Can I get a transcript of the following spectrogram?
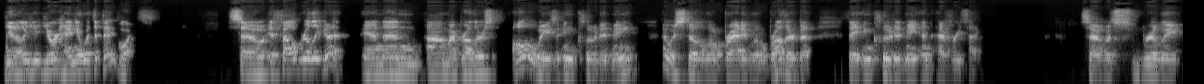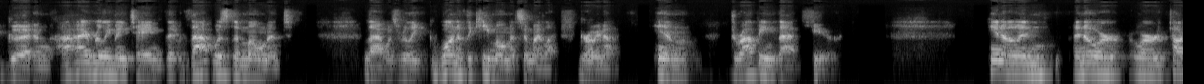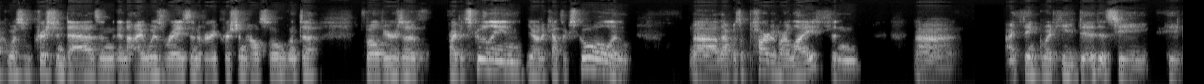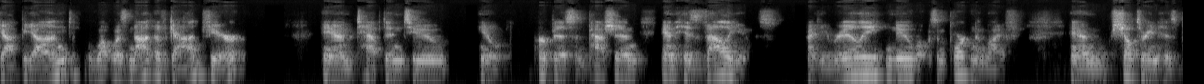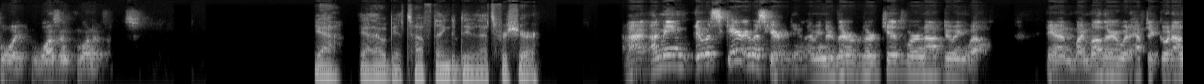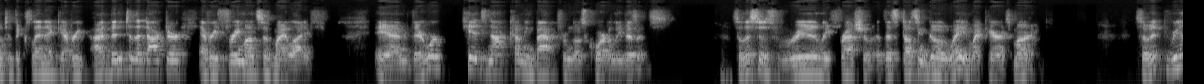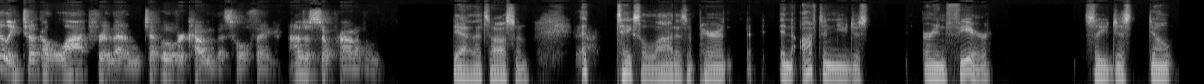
you know, you, you were hanging with the big boys, so it felt really good. And then uh, my brothers always included me. I was still a little bratty little brother, but they included me in everything. So it was really good. And I really maintained that that was the moment that was really one of the key moments in my life growing up. Him dropping that fear. You know, and I know we're we're talking with some Christian dads, and, and I was raised in a very Christian household, went to 12 years of private schooling, you know, to Catholic school, and uh, that was a part of our life. And uh, I think what he did is he he got beyond what was not of God, fear, and tapped into you know purpose and passion and his values. Right, he really knew what was important in life, and sheltering his boy wasn't one of those. Yeah, yeah, that would be a tough thing to do. That's for sure. I, I mean, it was scary. It was scary again. I mean, their, their their kids were not doing well, and my mother would have to go down to the clinic every. I'd been to the doctor every three months of my life, and there were kids not coming back from those quarterly visits. So this is really fresh. This doesn't go away in my parents' mind. So it really took a lot for them to overcome this whole thing. I'm just so proud of them. Yeah, that's awesome. Yeah. It takes a lot as a parent. And often you just are in fear. So you just don't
